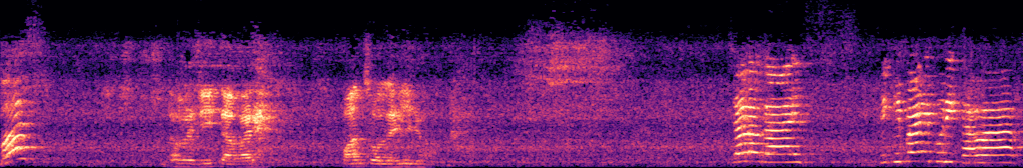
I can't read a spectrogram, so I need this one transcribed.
બસ. તમે જીતા ભાઈ. પાંચસો લઈ લ્યો. ચાલો ગાઈસ તીખી પાણીપુરી ખાવા.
